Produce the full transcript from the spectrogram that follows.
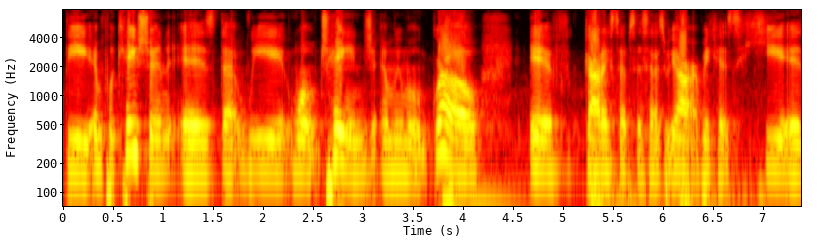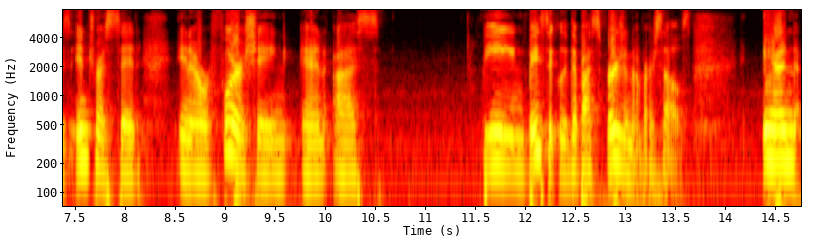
the implication is that we won't change and we won't grow if God accepts us as we are because he is interested in our flourishing and us being basically the best version of ourselves. And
